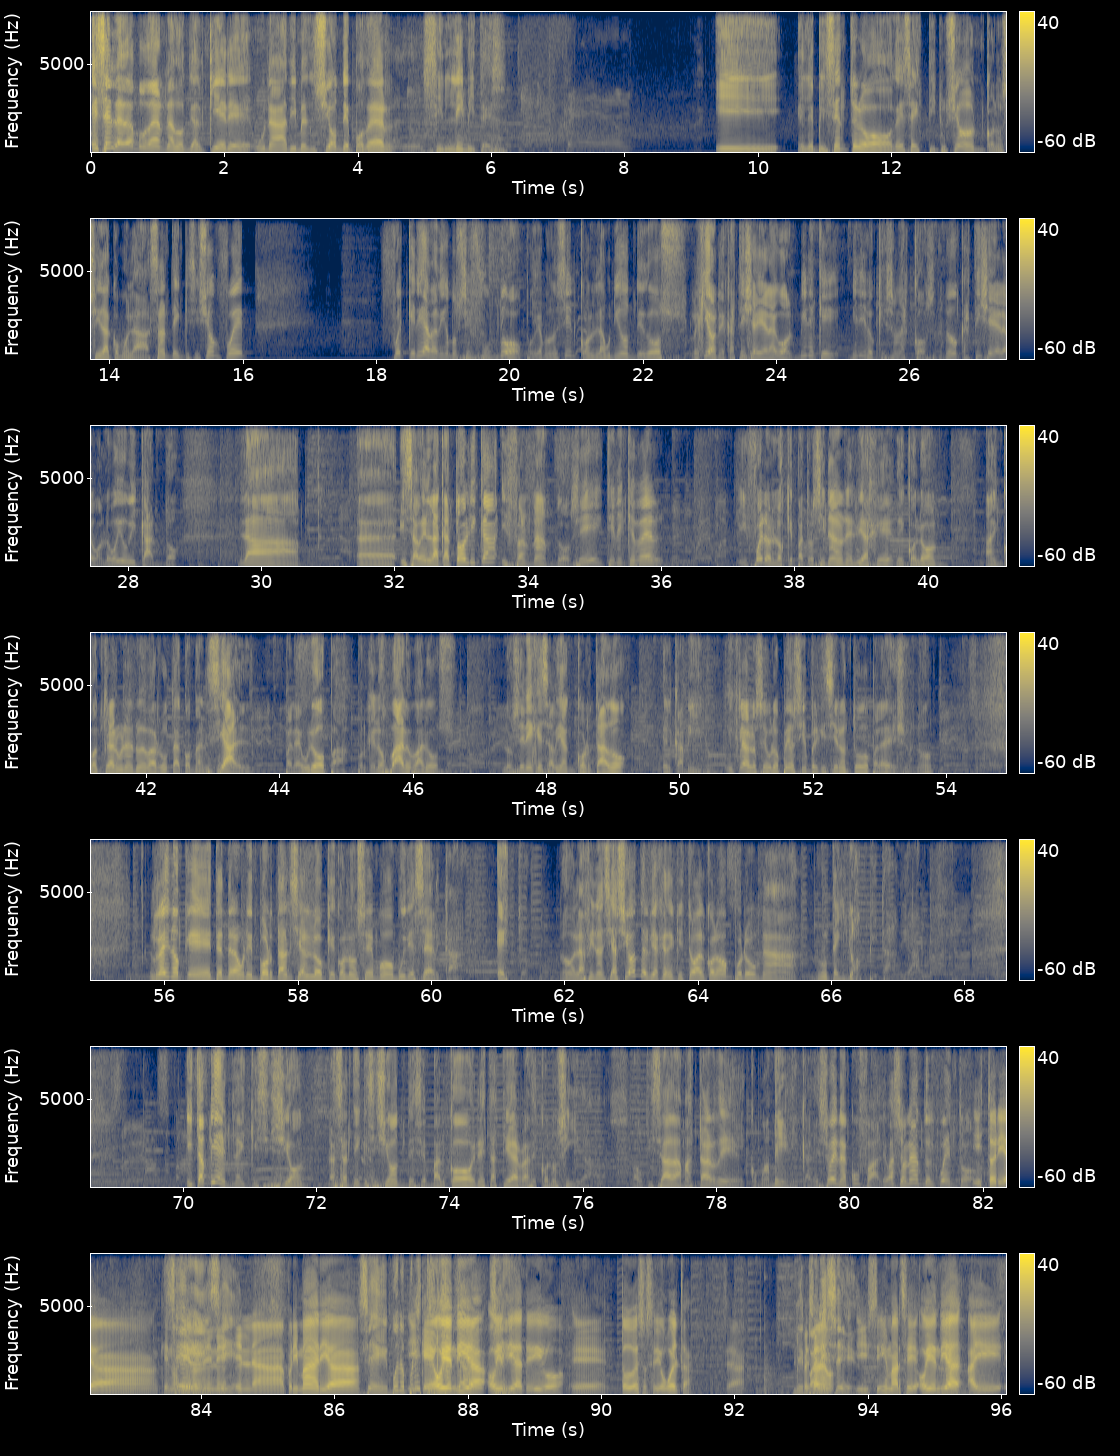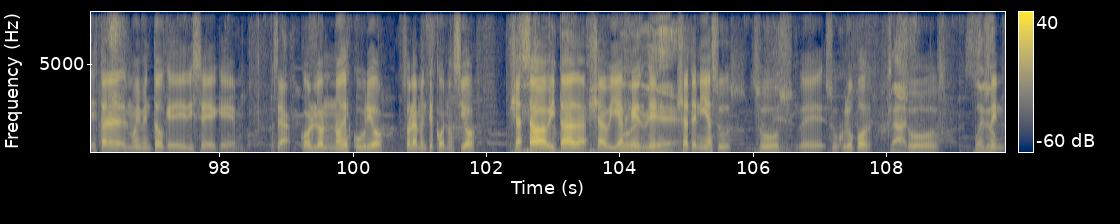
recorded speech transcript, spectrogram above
Es en la edad moderna donde adquiere una dimensión de poder eh, sin límites. Y el epicentro de esa institución, conocida como la Santa Inquisición, fue, fue creada, digamos, se fundó, podríamos decir, con la unión de dos regiones, Castilla y Aragón. Mire, que, mire lo que son las cosas, ¿no? Castilla y Aragón, lo voy ubicando. La eh, Isabel la Católica y Fernando, ¿sí? Tienen que ver y fueron los que patrocinaron el viaje de Colón a encontrar una nueva ruta comercial para Europa, porque los bárbaros, los herejes habían cortado el camino. Y claro, los europeos siempre quisieron todo para ellos, ¿no? Reino que tendrá una importancia en lo que conocemos muy de cerca. Esto, ¿no? La financiación del viaje de Cristóbal Colón por una ruta inhóspita, Y también la Inquisición, la Santa Inquisición desembarcó en estas tierras desconocidas, bautizada más tarde como América. ¿Le suena, Cufa? ¿Le va sonando el cuento? Historia que nos Sí, dieron en, sí. en la primaria. Sí, bueno, pero Y que hoy en historia- día, hoy en día te digo, eh, todo eso se dio vuelta. O sea, ¿Le empezaron- parece? Y sí, Marce, hoy en día Ah. ahí está el movimiento que dice que, o sea, Colón no descubrió, solamente conoció. Ya estaba habitada, ya había Muy gente, bien. ya tenía sus sus eh, sus grupos, Claro. sus, Bueno, su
